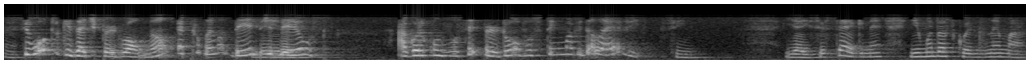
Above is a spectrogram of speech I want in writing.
É. Se o outro quiser te perdoar ou não, é problema dele, de Dele. Deus. Agora, quando você perdoa, você tem uma vida leve. Sim. E aí você segue, né? E uma das coisas, né, Mar?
